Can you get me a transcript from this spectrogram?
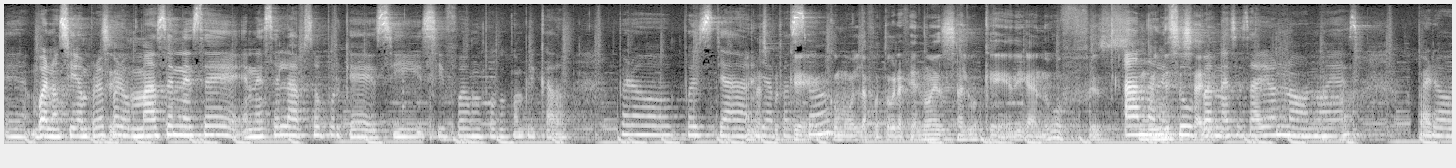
Eh, bueno, siempre, pero más en ese, en ese lapso porque sí, sí fue un poco complicado. Pero pues ya, ya porque Como la fotografía no es algo que digan, uff, es Ándale, súper necesario, no, no es. Pero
